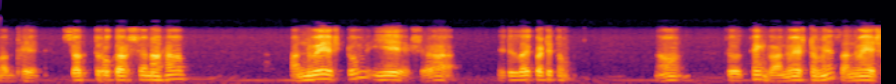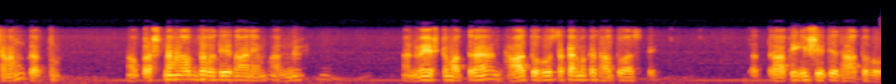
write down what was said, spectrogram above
मध्ये। शत्रुकर्षणः अन्वेष्टुं येष। इट् इस् लैक् पठितुं थिङ्क् अन्वेष्टुं मीन्स् अन्वेषणं कर्तुं प्रश्नः उद्भवति इदानीम्। अन्वे अन्वेष्टुम् अत्र धातुः सकर्मकधातुः अस्ति। तत्रापि इष् इति धातुः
